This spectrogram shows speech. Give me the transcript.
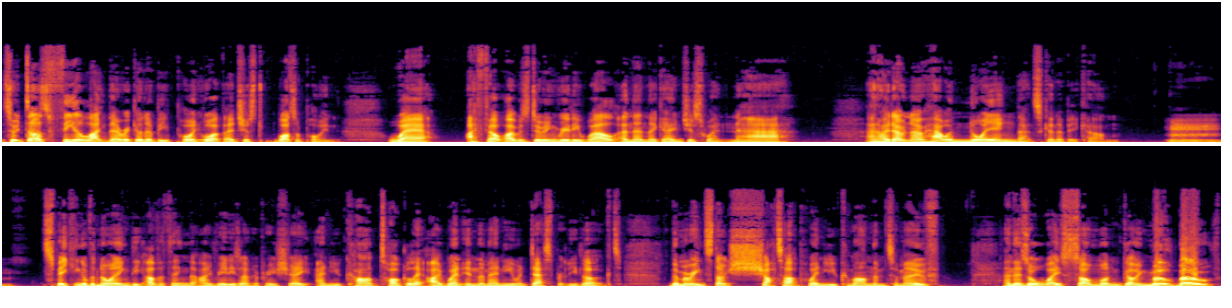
So it does feel like there are going to be point, well, there just was a point where I felt I was doing really well, and then the game just went, nah. And I don't know how annoying that's going to become. Hmm. Speaking of annoying, the other thing that I really don't appreciate, and you can't toggle it, I went in the menu and desperately looked. The Marines don't shut up when you command them to move. And there's always someone going, move, move!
